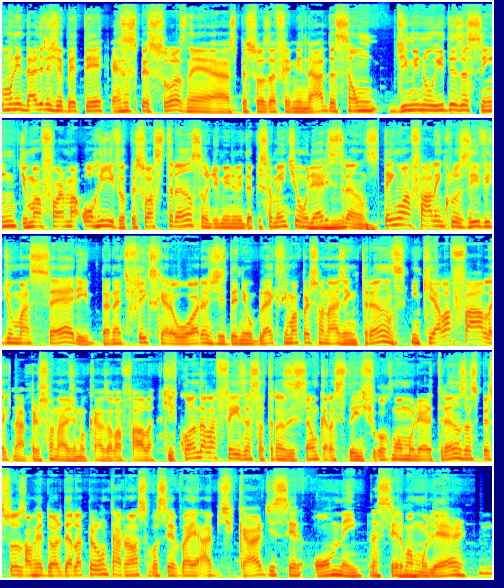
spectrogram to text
comunidade LGBT, essas pessoas, né, as pessoas afeminadas, são diminuídas assim de uma forma horrível. Pessoas trans são diminuídas, principalmente mulheres uhum. trans. Tem uma fala, inclusive, de uma série da Netflix, que era o Orange de New Black, tem uma personagem trans em que ela fala, na personagem no caso, ela fala que quando ela fez essa transição, que ela se identificou como uma mulher trans, as pessoas ao redor dela perguntaram: Nossa, você vai abdicar de ser homem para ser uma mulher? Uhum.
